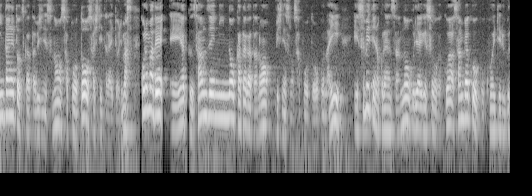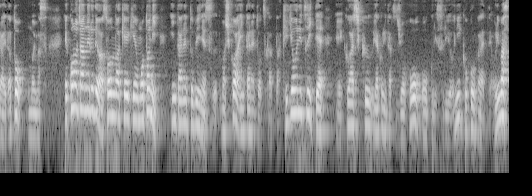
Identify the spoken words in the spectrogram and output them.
インターネットを使ったビジネスのサポートをさせていただいております。これまで、え約3000人の方々のビジネスのサポートを行い、すべてのクライアントさんの売上総額は300億を超えているぐらいだと思います。えこのチャンネルではそんな経験をもとにインターネットビジネスもしくはインターネットを使った起業について、え詳しく役に立つ情報をお送りするように心がけております。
